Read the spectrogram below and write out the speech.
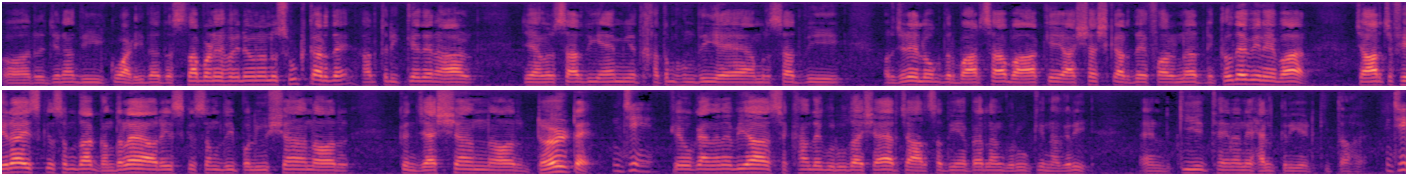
ਔਰ ਜਿਨ੍ਹਾਂ ਦੀ ਕੁਹਾੜੀ ਦਾ ਦਸਤਾ ਬਣੇ ਹੋਏ ਨੇ ਉਹਨਾਂ ਨੂੰ ਸੂਟ ਕਰਦਾ ਹਰ ਤਰੀਕੇ ਦੇ ਨਾਲ ਜੇ ਅੰਮ੍ਰਿਤਸਰ ਦੀ ਅਹਿਮੀਅਤ ਖਤਮ ਹੁੰਦੀ ਹੈ ਅੰਮ੍ਰਿਤਸਰ ਦੀ ਔਰ ਜਿਹੜੇ ਲੋਕ ਦਰਬਾਰ ਸਾਹਿਬ ਆ ਕੇ ਆਸ਼ਸ਼ ਕਰਦੇ ਫੋਰਨਰ ਨਿਕਲਦੇ ਵੀ ਨੇ ਬਾਹਰ ਚਾਰ ਚਫੇਰਾ ਇਸ ਕਿਸਮ ਦਾ ਗੰਦਲਾ ਹੈ ਔਰ ਇਸ ਕਿਸਮ ਦੀ ਪੋਲਿਊਸ਼ਨ ਔਰ ਕੰਜੈਸ਼ਨ ਔਰ ਡਰਟ ਹੈ। ਜੀ। ਕਿ ਉਹ ਕਹਿੰਦੇ ਨੇ ਵੀ ਆ ਸਿੱਖਾਂ ਦੇ ਗੁਰੂ ਦਾ ਸ਼ਹਿਰ ਚਾਰ ਸਦੀਆਂ ਪਹਿਲਾਂ ਗੁਰੂ ਕੀ ਨਗਰੀ ਐਂਡ ਕੀ ਇੱਥੇ ਇਹਨਾਂ ਨੇ ਹੈਲ ਕ੍ਰੀਏਟ ਕੀਤਾ ਹੋਇਆ? ਜੀ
